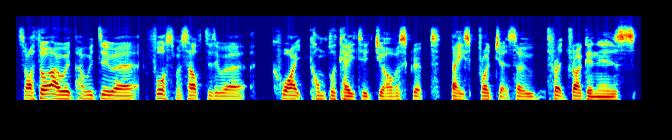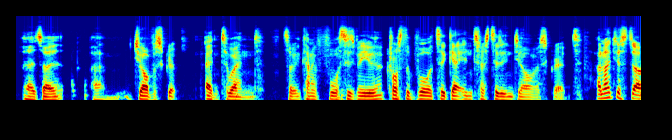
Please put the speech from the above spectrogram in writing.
So I thought I would I would do a force myself to do a quite complicated JavaScript based project. So Threat Dragon is as a um, JavaScript end to end. So it kind of forces me across the board to get interested in JavaScript. And I just uh,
